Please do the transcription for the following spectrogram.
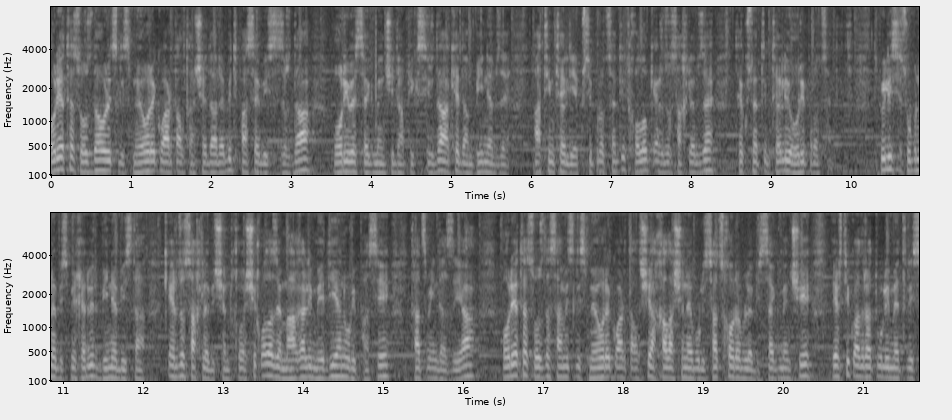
2022 წლის მეორე კვარტალთან შედარებით ფასების ზრდა ორივე სეგმენტში დაფიქსირდა, აქედან ბინებზე 10.6%-ით, ხოლო კერძო სახლებზე 16.2%-ით. თბილისის უბნების მიხედვით ბინების და კერძო სახლების შემთხვევაში ყველაზე მაღალი მედიანური ფასი თაწმინდაზეა. 2023 წლის მეორე კვარტალში ახალაშენებული საცხოვრებლების სეგმენტში 1 კვადრატული მეტრის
